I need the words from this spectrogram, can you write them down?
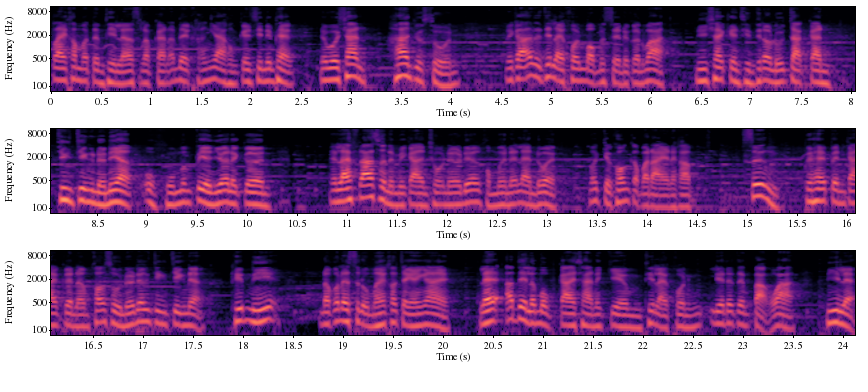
ใกล้เข้ามาเต็มทีแล้วสำหรับการอัปเดตครั้งใหญ่ของเกนชิน i ิ a c ในเวอร์ชัน5.0 ในการอัปเดตที่หลายคนบอกเป็นเสียงเดียวกันว่านี่ใช่เกนชินที่เรารู้จักกันจริงๆเดี๋ยวเนี่ยโอ้โหมันเปลี่ยนเยอะเหลือเกิน ในไลฟ์ล่าสุดมีการโชว์เนื้อเรื่องของเมืองเน t แลนด์ด้วย ว่าเกี่ยวข้องกับอะไรนะครับซึ่งเพื่อให้เป็นการเกิดนำเข้าสู่เนื้อเรื่องจริงๆเนี่ย คลิปนี้เราก็เลยสรุปมาให้เข้าใจง่าย ๆ และอัปเดตระบบการชาในเกมที่หลายคนเรียกได้เต็มปากว่านี่แหละ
